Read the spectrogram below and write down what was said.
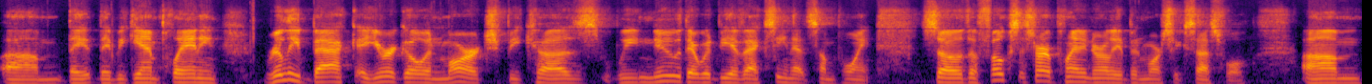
um, they they began planning really back a year ago in March because we knew there would be a vaccine at some point. So the folks that started planning early have been more successful. Um,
